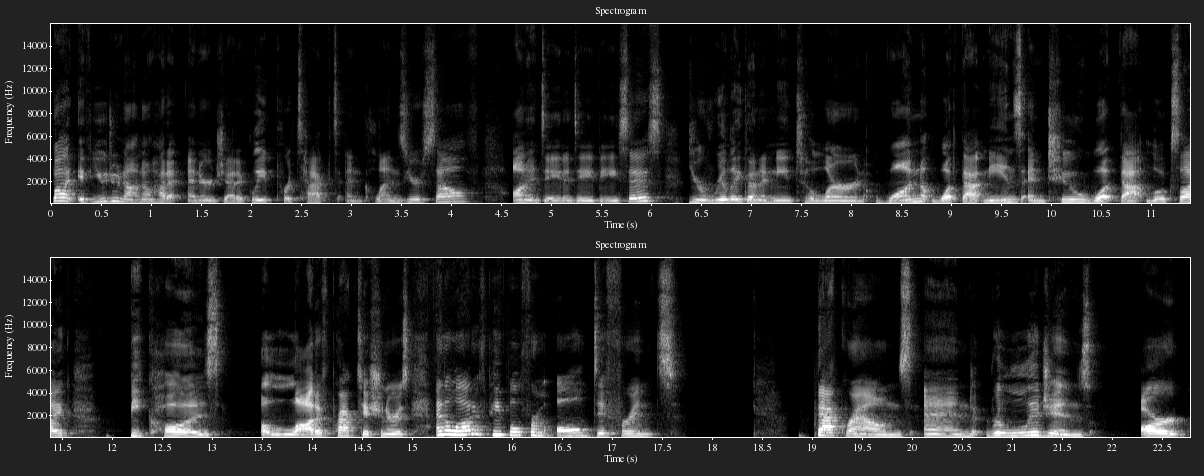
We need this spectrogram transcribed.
But if you do not know how to energetically protect and cleanse yourself, on a day to day basis, you're really going to need to learn one, what that means, and two, what that looks like because a lot of practitioners and a lot of people from all different backgrounds and religions are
